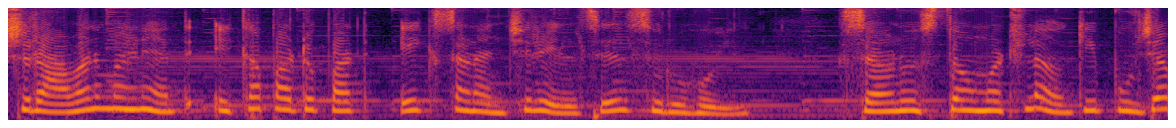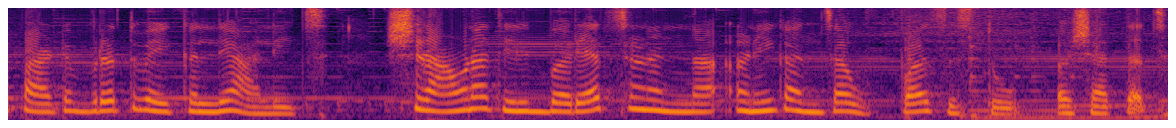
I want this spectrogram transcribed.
श्रावण महिन्यात एका पाठोपाठ एक सणांची रेलचेल सुरू होईल. सण उत्सव म्हटलं की पूजापाठ व्रत वैकल्य आलेच. श्रावणातील बऱ्याच सणांना अनेकांचा उपवास असतो. अशातच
